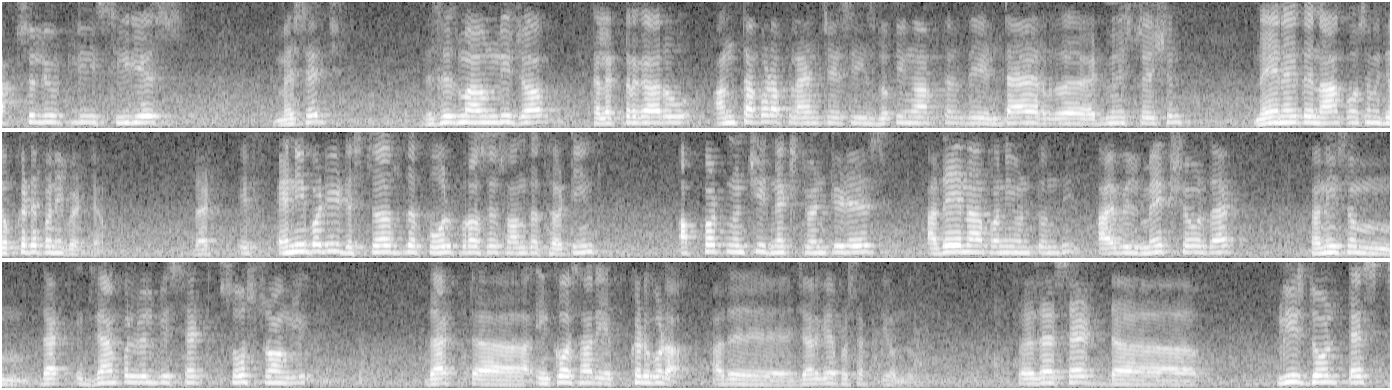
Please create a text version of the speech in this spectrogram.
absolutely serious message this is my only job collector గారు అంతా కూడా ప్లాన్ చేసి is looking after the entire administration నేనైతే నా కోసం ఇది ఒక్కటే పని పెట్టాం. That if anybody disturbs the poll process on the thirteenth అప్పటి నుంచి నెక్స్ట్ ట్వంటీ డేస్ అదే నా పని ఉంటుంది. I will make sure that కనీసం that example will be set so strongly that ఇంకోసారి ఎక్కడ కూడా అదే జరిగే ప్రసక్తి ఉంది so yes I said please don't test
